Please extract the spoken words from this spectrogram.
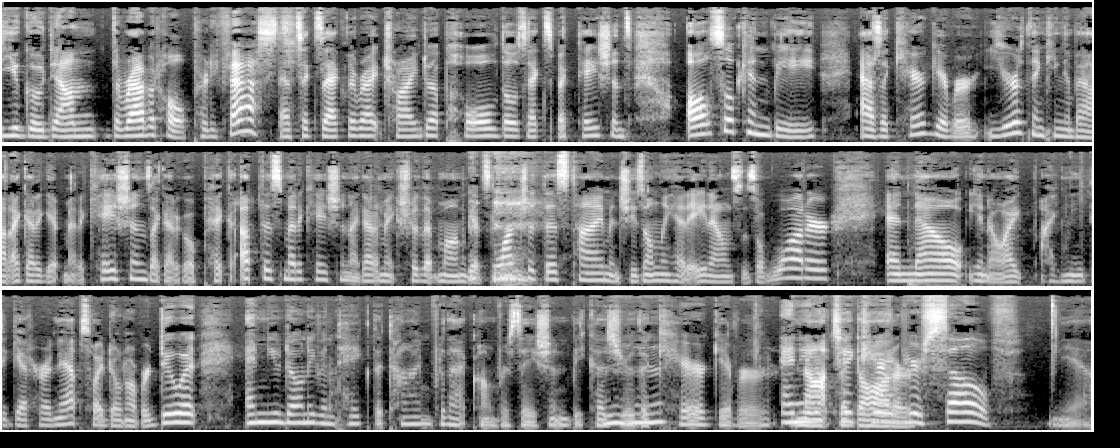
you go down the rabbit hole pretty fast. That's exactly right. Trying to uphold those expectations also can be, as a caregiver, you're thinking about, I got to get medications. I got to go pick up this medication. I got to make sure that mom gets lunch at this time and she's only had eight ounces of water. And now, you know, I, I need to get her a nap so I don't overdo it. And you don't even take the time for that conversation because you're the mm-hmm. caregiver, and you not don't take the daughter. care of yourself. yeah.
